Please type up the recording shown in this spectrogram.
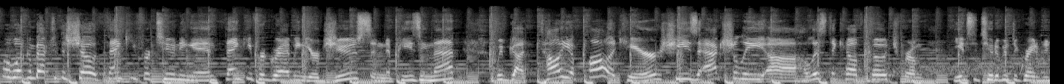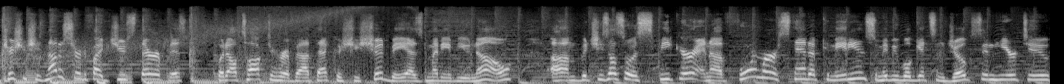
Well, welcome back to the show. Thank you for tuning in. Thank you for grabbing your juice and appeasing that. We've got Talia Pollock here. She's actually a holistic health coach from the Institute of Integrative Nutrition. She's not a certified juice therapist, but I'll talk to her about that because she should be, as many of you know. Um, but she's also a speaker and a former stand up comedian, so maybe we'll get some jokes in here too.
